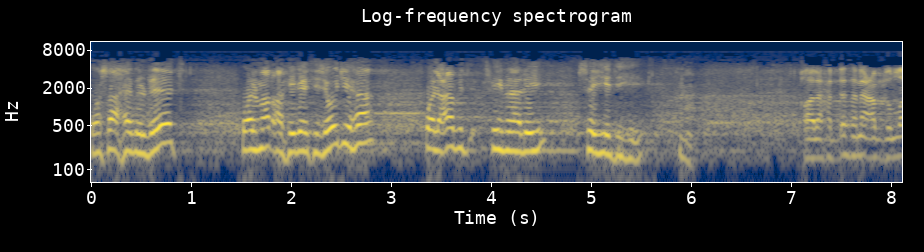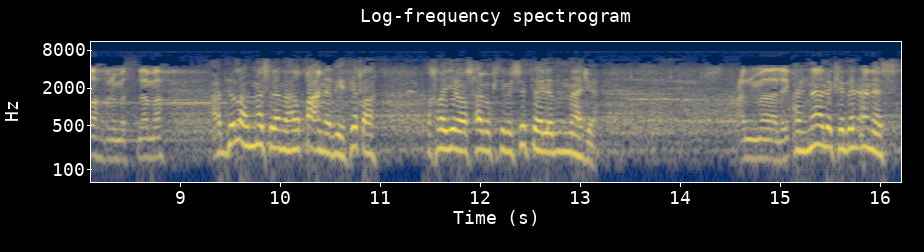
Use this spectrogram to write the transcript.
وصاحب البيت والمرأة في بيت زوجها والعبد في مال سيده. نعم. قال حدثنا عبد الله بن مسلمة. عبد الله بن مسلمة القعنبي ثقة أخرج له أصحاب كتب الستة إلى ابن ماجه. عن مالك. عن مالك بن أنس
